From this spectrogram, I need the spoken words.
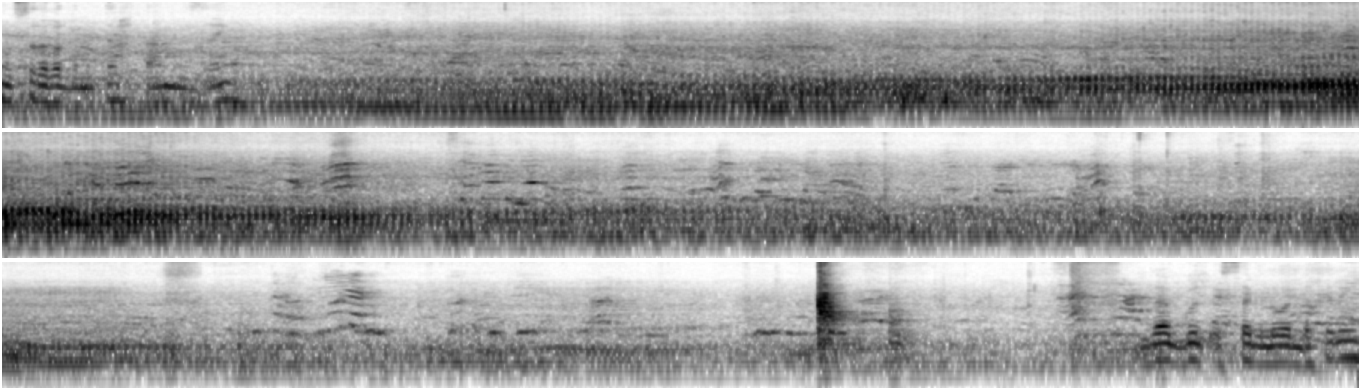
والصدى برضه من تحت عامل إزاي؟ ده الجزء الساج اللي هو الداخلي.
